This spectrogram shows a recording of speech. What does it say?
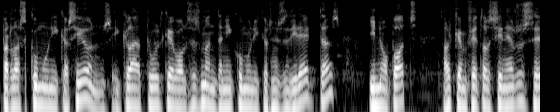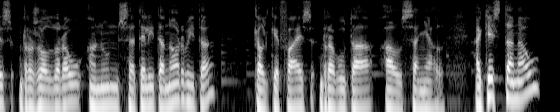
per les comunicacions. I clar, tu el que vols és mantenir comunicacions directes i no pots. El que han fet els xinesos és resoldre-ho en un satèl·lit en òrbita que el que fa és rebotar el senyal. Aquesta nau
